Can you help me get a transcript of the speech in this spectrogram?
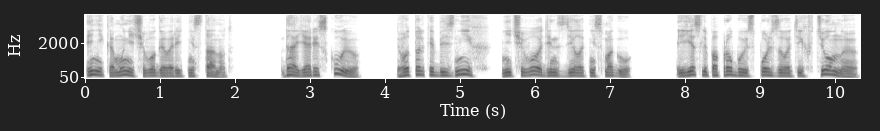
и никому ничего говорить не станут. Да, я рискую, вот только без них ничего один сделать не смогу. И если попробую использовать их в темную,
